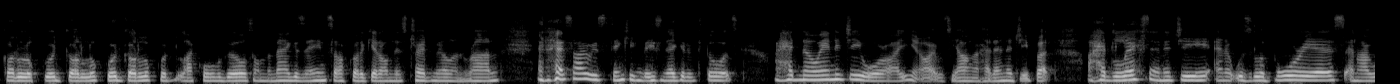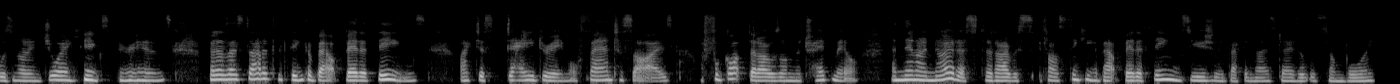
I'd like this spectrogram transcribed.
Got to look good, got to look good, got to look good like all the girls on the magazine. So I've got to get on this treadmill and run. And as I was thinking these negative thoughts, I had no energy, or I, you know, I was young, I had energy, but I had less energy and it was laborious and I was not enjoying the experience. But as I started to think about better things, like just daydream or fantasize, I forgot that I was on the treadmill. And then I noticed that I was, if I was thinking about better things, usually back in those days it was some boy.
